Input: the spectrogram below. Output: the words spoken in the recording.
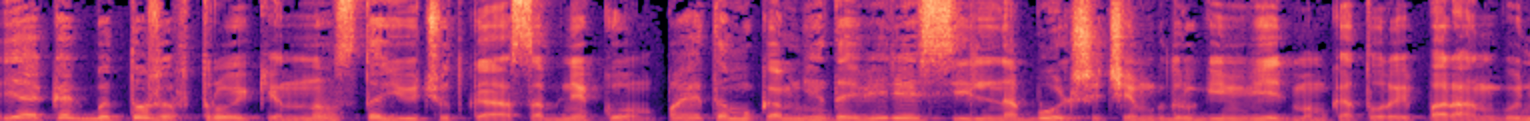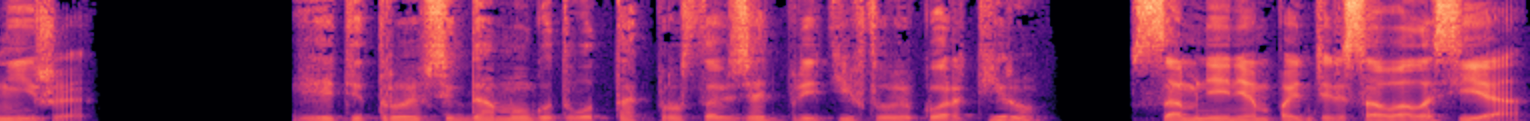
Я как бы тоже в тройке, но стою чутка особняком, поэтому ко мне доверие сильно больше, чем к другим ведьмам, которые по рангу ниже». «И эти трое всегда могут вот так просто взять, прийти в твою квартиру?» С сомнением поинтересовалась я.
